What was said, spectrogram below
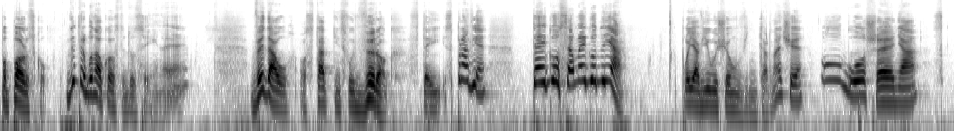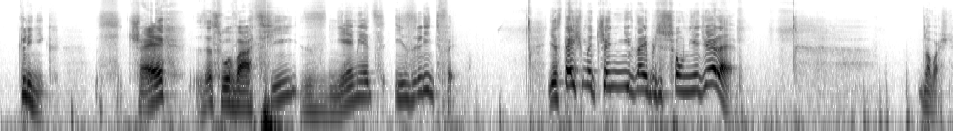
po polsku. Gdy Trybunał Konstytucyjny wydał ostatni swój wyrok w tej sprawie, tego samego dnia pojawiły się w internecie ogłoszenia z klinik z Czech, ze Słowacji, z Niemiec i z Litwy. Jesteśmy czynni w najbliższą niedzielę. No właśnie.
